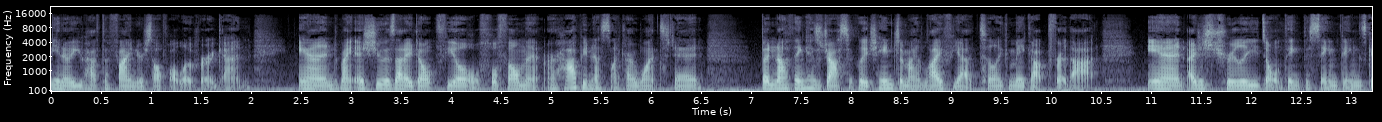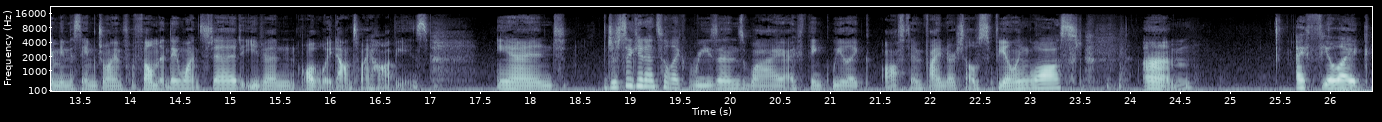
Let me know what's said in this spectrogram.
you know, you have to find yourself all over again. And my issue is that I don't feel fulfillment or happiness like I once did, but nothing has drastically changed in my life yet to like make up for that. And I just truly don't think the same things give me the same joy and fulfillment they once did, even all the way down to my hobbies. And just to get into like reasons why I think we like often find ourselves feeling lost. Um, I feel like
